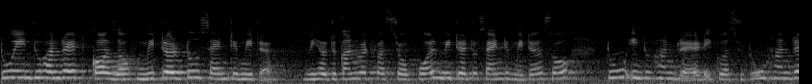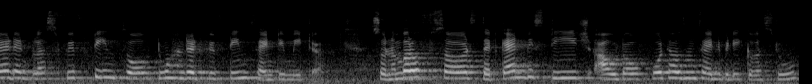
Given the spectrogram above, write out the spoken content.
2 into 100 cos of meter to centimeter. We have to convert first of all meter to centimeter. So, 2 into 100 equals to 200 and plus 15 so 215 centimeter. So, number of shirts that can be stitched out of 4000 centimeter equals to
